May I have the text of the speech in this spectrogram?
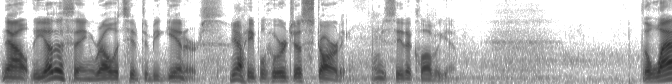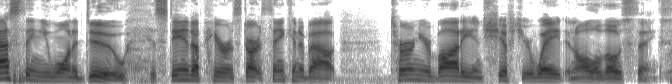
Now, the other thing relative to beginners, Yeah. people who are just starting, let me see the club again. The last thing you want to do is stand up here and start thinking about turn your body and shift your weight and all of those things.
